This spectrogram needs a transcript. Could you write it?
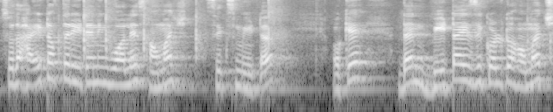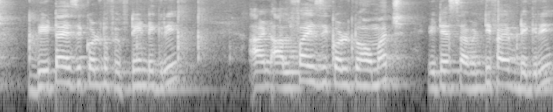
So, the height of the retaining wall is how much? 6 meter. Okay. Then beta is equal to how much? Beta is equal to 15 degree. And alpha is equal to how much? It is 75 degree.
